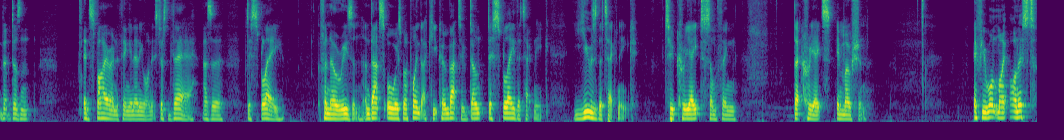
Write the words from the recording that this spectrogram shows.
that doesn't inspire anything in anyone. It's just there as a display for no reason. And that's always my point that I keep coming back to. Don't display the technique, use the technique to create something that creates emotion. If you want my honest,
